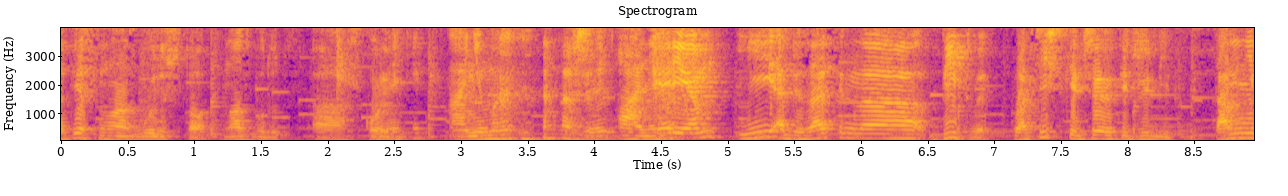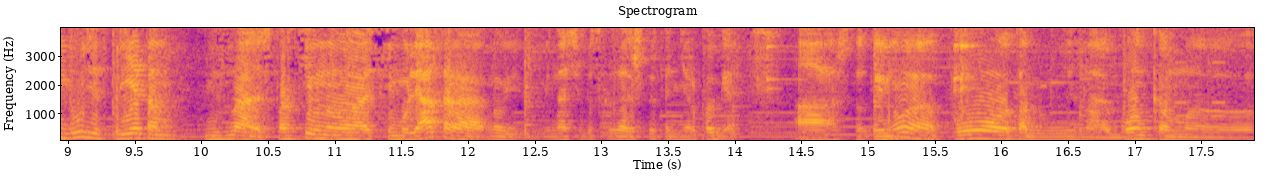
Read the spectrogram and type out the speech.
соответственно, у нас будет что? У нас будут а, школьники, Аниме. аниме. Гарем. И обязательно битвы, классические JRPG битвы. Там не будет при этом, не знаю, спортивного симулятора, ну, иначе бы сказали, что это не RPG, а что-то иное по, там, не знаю, гонкам э,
